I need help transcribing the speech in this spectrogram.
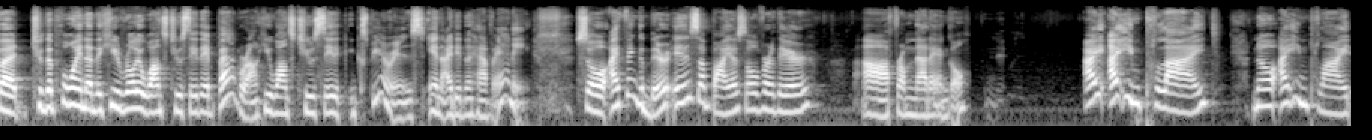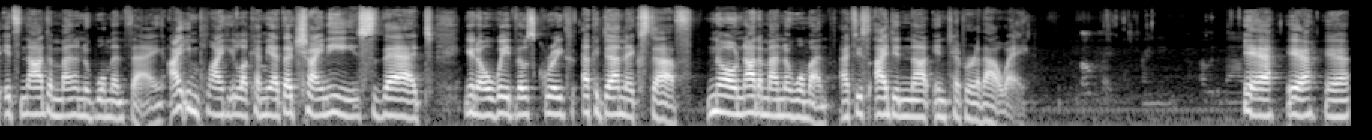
but to the point that he really wants to say their background, he wants to say the experience, and I didn't have any. So I think there is a bias over there uh, from that angle. I, I implied no, I implied it's not a man and a woman thing. I implied he looked at me as a Chinese that, you know, with those great academic stuff. No, not a man and a woman. At least I did not interpret it that way. Yeah, yeah, yeah.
